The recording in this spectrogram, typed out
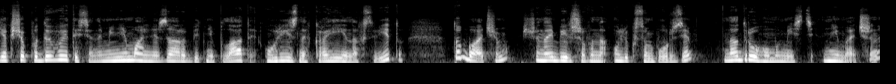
Якщо подивитися на мінімальні заробітні плати у різних країнах світу, то бачимо, що найбільше вона у Люксембурзі, на другому місці Німеччина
